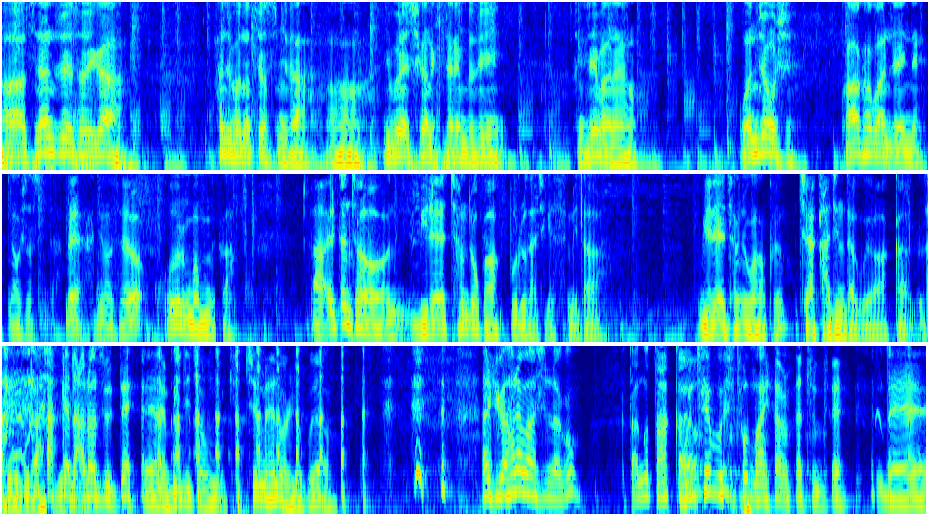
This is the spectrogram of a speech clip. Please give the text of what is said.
어, 지난주에 저희가 한 주 건너뛰었습니다. 어, 이번에 시간을 기다린 분들이 굉장히 많아요. 원정우 씨, 과학하고 앉아있네, 나오셨습니다. 네, 안녕하세요. 오늘은 뭡니까? 아, 일단 저 미래창조과학부를 가지겠습니다. 미래창조과학부요? 제가 가진다고요. 아까 그 얘기를 하시길래. 아까 나눠줄 때? 네, 미리 좀 기쯤 해놓으려고요. 아니, 그거 하나만 하시려고? 딴 것도 할까요? 문체부에서 돈 많이 나올 것 같은데. 네,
